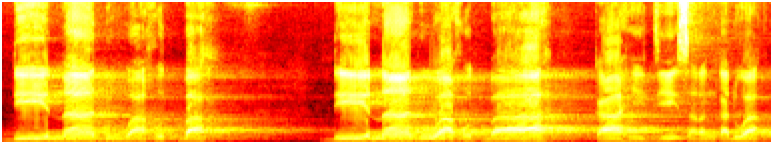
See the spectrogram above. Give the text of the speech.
Dina dua khutbah. Dina dua khutbah kahiji sareng kadua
